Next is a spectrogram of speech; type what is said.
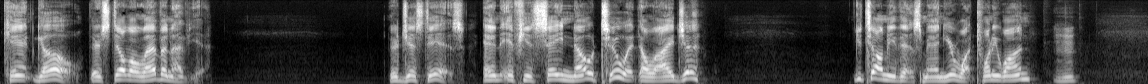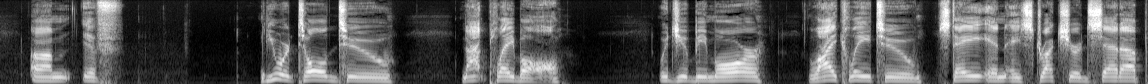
can't go. There's still 11 of you. There just is. And if you say no to it, Elijah, you tell me this, man. You're what, 21? Mm-hmm. Um, if you were told to not play ball, would you be more likely to stay in a structured setup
